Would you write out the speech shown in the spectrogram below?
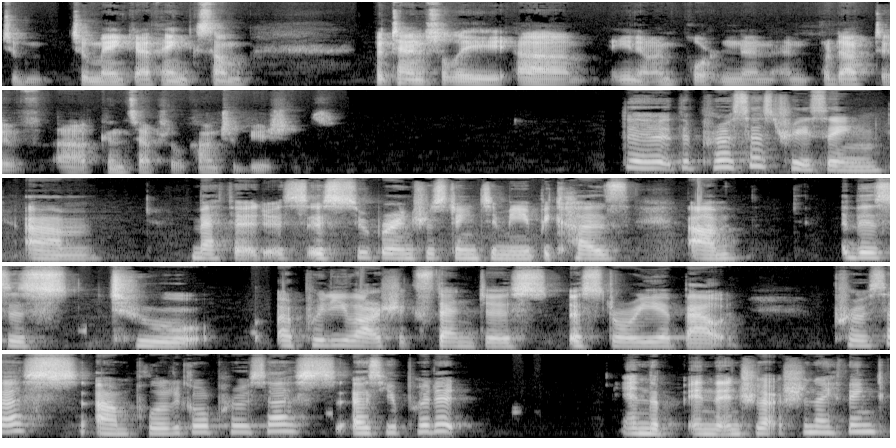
to, to make, I think, some potentially um, you know important and, and productive uh, conceptual contributions. The the process tracing um, method is, is super interesting to me because um, this is to a pretty large extent a, a story about process, um, political process, as you put it in the in the introduction, I think.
